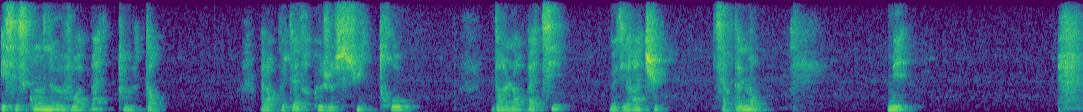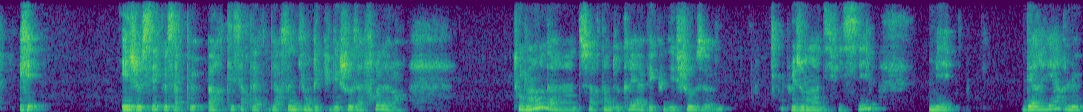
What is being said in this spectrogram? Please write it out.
Et c'est ce qu'on ne voit pas tout le temps. Alors peut-être que je suis trop dans l'empathie, me diras-tu. Certainement. Mais, et, je sais que ça peut heurter certaines personnes qui ont vécu des choses affreuses. Alors, tout le monde, à un certain degré, a vécu des choses plus ou moins difficiles. Mais derrière le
